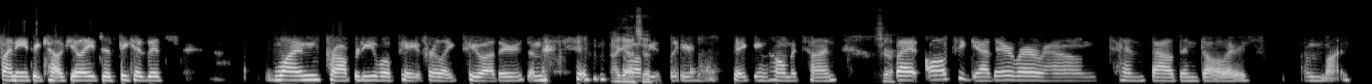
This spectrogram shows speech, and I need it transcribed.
funny to calculate just because it's one property will pay for like two others, and then I gotcha. obviously you're not taking home a ton. Sure. But altogether, we're around ten thousand dollars a month.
